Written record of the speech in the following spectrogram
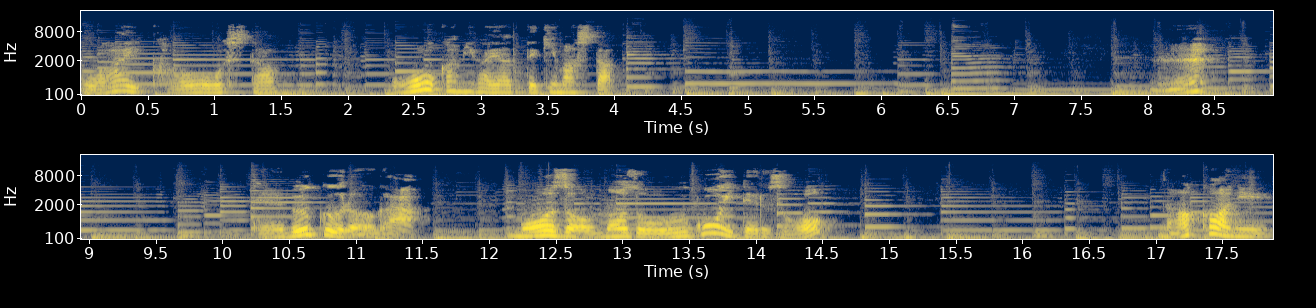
怖い顔をした狼がやってきました。ん手袋がもぞもぞ動いてるぞ。中に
